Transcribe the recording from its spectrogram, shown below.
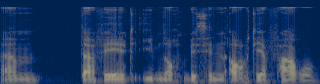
ähm, da fehlt ihm noch ein bisschen auch die Erfahrung.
